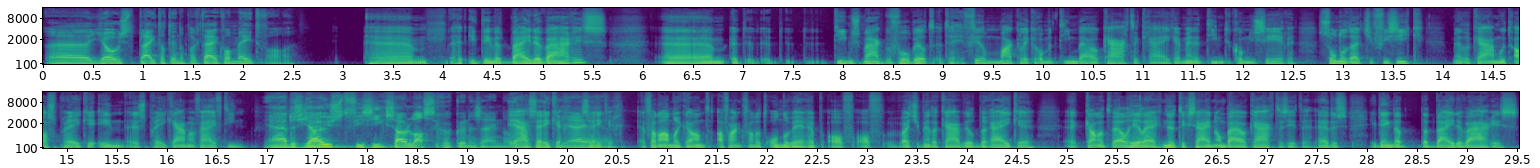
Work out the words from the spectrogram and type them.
uh, Joost, blijkt dat in de praktijk wel mee te vallen? Um, ik denk dat beide waar is. Het, het, teams maakt bijvoorbeeld het veel makkelijker om een team bij elkaar te krijgen en met een team te communiceren. Zonder dat je fysiek met elkaar moet afspreken in uh, spreekkamer 15. Ja, dus juist fysiek zou lastiger kunnen zijn. Dan. Ja, zeker. Ja, ja, zeker. Ja. Van de andere kant, afhankelijk van het onderwerp of, of wat je met elkaar wilt bereiken, uh, kan het wel heel erg nuttig zijn om bij elkaar te zitten. Hè? Dus ik denk dat, dat beide waar is.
